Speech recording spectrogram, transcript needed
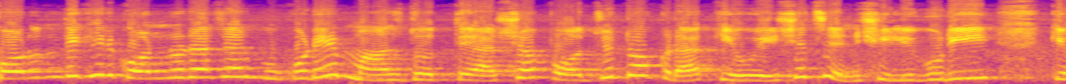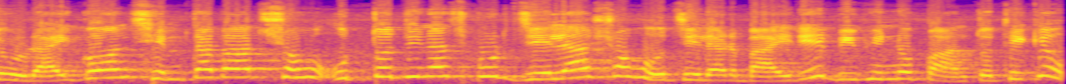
করণদিঘির কর্ণরাজার পুকুরে মাছ ধরতে আসা পর্যটকরা কেউ এসেছেন শিলিগুড়ি, কেউ রায়গঞ্জ, হেমতাবাদ সহ উত্তর দিনাজপুর জেলা সহ জেলার বাইরে বিভিন্ন প্রান্ত থেকেও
